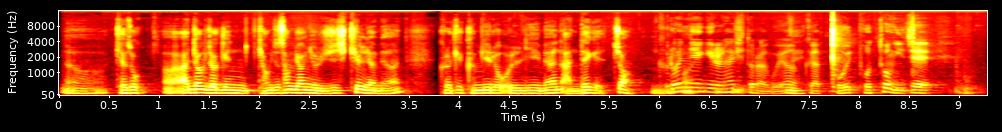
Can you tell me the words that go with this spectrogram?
어, 계속 어, 안정적인 경제 성장률을 유지시키려면 그렇게 금리를 올리면 안 되겠죠. 음, 그런 어, 얘기를 하시더라고요. 네. 그러니까 보, 통 이제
